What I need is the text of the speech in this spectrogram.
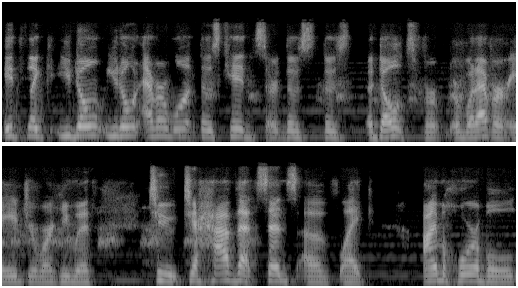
it's like you don't you don't ever want those kids or those those adults for or whatever age you're working with to to have that sense of like i'm horrible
